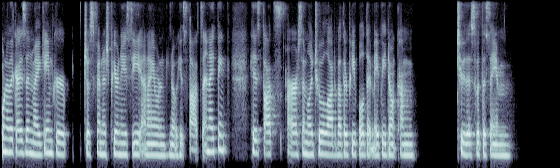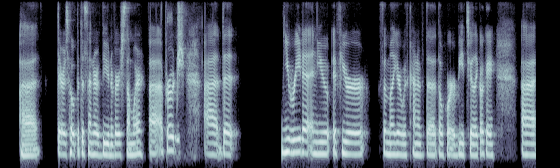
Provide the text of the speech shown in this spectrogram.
one of the guys in my game group just finished Piranesi and I wanted to know his thoughts. And I think his thoughts are similar to a lot of other people that maybe don't come to this with the same uh, there's hope at the center of the universe somewhere uh, approach uh, that you read it and you if you're familiar with kind of the the horror beats you're like okay uh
